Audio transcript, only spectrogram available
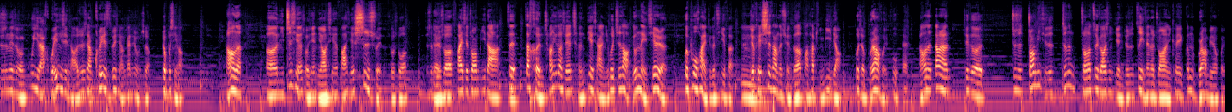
就是那种故意来回你这条，就是像 Chris 最喜欢干这种事就不行了。然后呢，呃，你之前首先你要先发一些试水的说说，就是比如说发一些装逼的啊，在在很长一段时间沉淀下来，你会知道有哪些人会破坏你这个气氛，嗯你就可以适当的选择把它屏蔽掉，或者不让回复。对，然后呢，当然这个就是装逼，其实真的装到最高境界，你就是自己在那装，你可以根本不让别人回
